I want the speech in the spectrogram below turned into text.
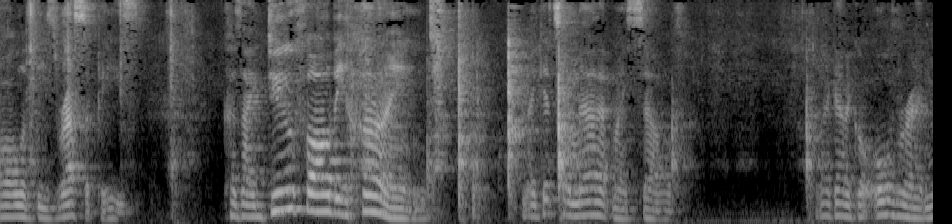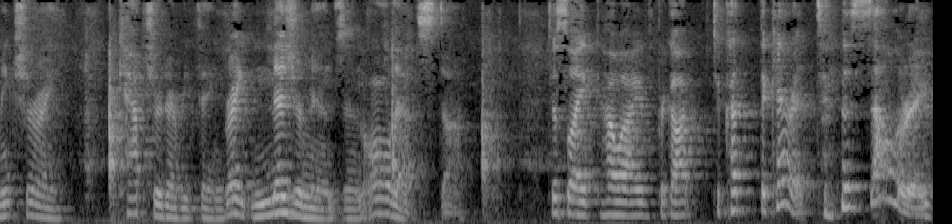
all of these recipes. Because I do fall behind. And I get so mad at myself. I got to go over it and make sure I captured everything, right? Measurements and all that stuff. Just like how I forgot to cut the carrots and the celery.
